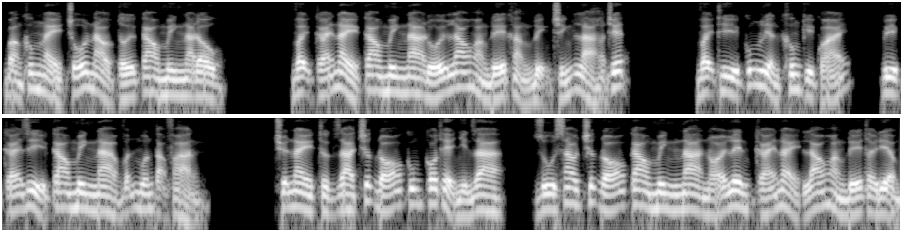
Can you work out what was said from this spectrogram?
bằng không này chỗ nào tới cao minh na đâu. Vậy cái này cao minh na đối lão hoàng đế khẳng định chính là hất chết. Vậy thì cũng liền không kỳ quái, vì cái gì cao minh na vẫn muốn tạo phản? Chuyện này thực ra trước đó cũng có thể nhìn ra, dù sao trước đó cao minh na nói lên cái này lão hoàng đế thời điểm,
